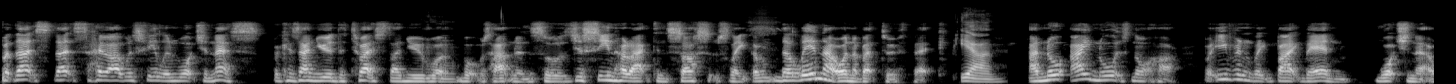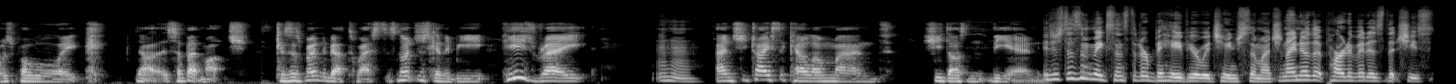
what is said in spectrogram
But that's that's how I was feeling watching this because I knew the twist. I knew what, Mhm. what was happening. So just seeing her acting sus, it was like they're, they're laying that on a bit too thick. Yeah. I know I know it's not her, but even like back then watching it, I was probably like, no, it's a bit much because there's bound to be a twist. It's not just going to be he's right hmm and she tries to kill him and she doesn't. The end. It just doesn't make sense that her behavior would change so much. And I know that part of it is that she's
